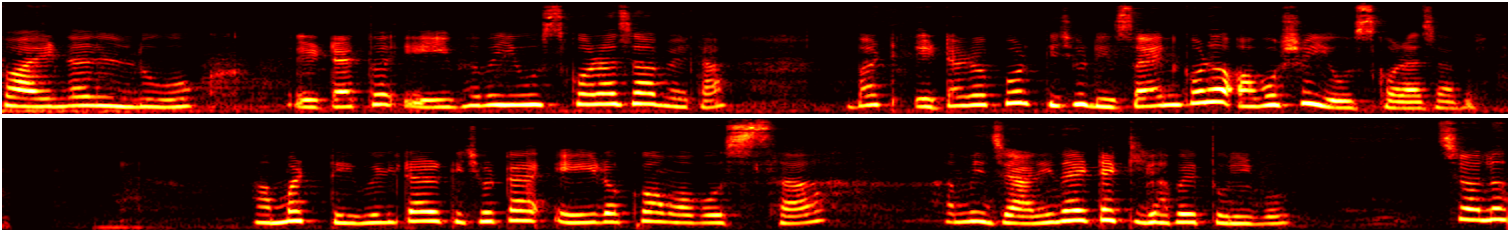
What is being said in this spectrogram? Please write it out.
ফাইনাল লুক এটা তো এইভাবে ইউজ করা যাবে না বাট এটার ওপর কিছু ডিজাইন করে অবশ্যই ইউজ করা যাবে। আমার টেবিলটার কিছুটা এই রকম অবস্থা আমি জানি না এটা কীভাবে তুলব। চলো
